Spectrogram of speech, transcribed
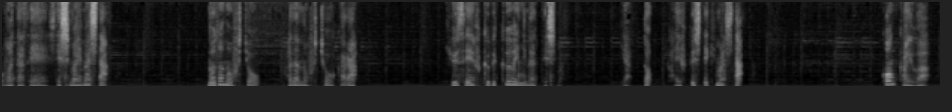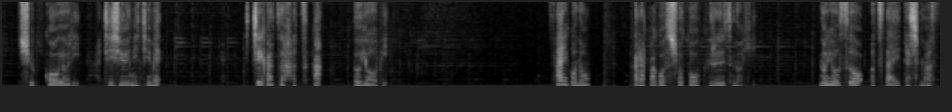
お待たせしてしまいました。喉の不調、鼻の不調から、急性副鼻腔炎になってしまい、回復してきました。今回は出港より80日目、7月20日土曜日、最後のガラパゴス諸島クルーズの日の様子をお伝えいたします。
